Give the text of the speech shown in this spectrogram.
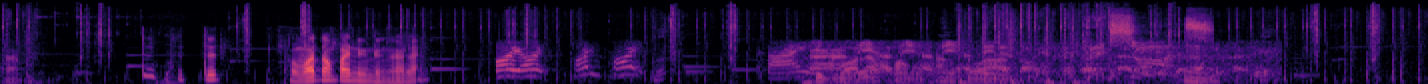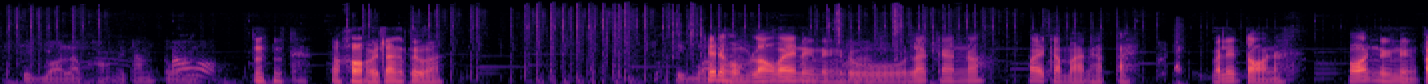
แบบตึ๊ดตึ๊ดผมว่าต้องไปหนึ่งหนึ่งแล้วแหละโอ้ยโอ้ยโอ้ยโอ้ยตายสิบวอลรับของไปตั้งตัวอืมสิบวอลรับของไปตั้งตัวเอ้าต้องขอไปตั้งตัวสิบวอลโอเคเดี๋ยวผมลองไปหนึ่งหนึ่งดูแล้วกันเนาะค่อยกลับมานะครับไป มาเล่นต่อนะ เพราะหนึ่งหนึ่งไป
